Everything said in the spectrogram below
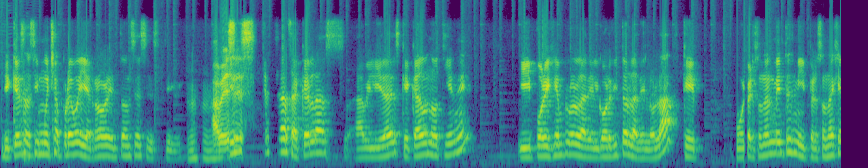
de que es así mucha prueba y error, entonces este... A veces. Sacar las habilidades que cada uno tiene. Y por ejemplo, la del gordito, la del Olaf, que personalmente es mi personaje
